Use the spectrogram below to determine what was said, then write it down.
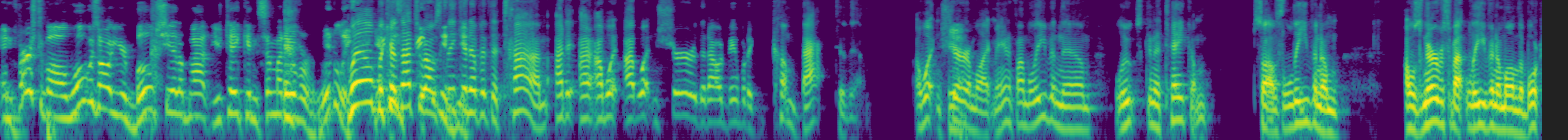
And first of all, what was all your bullshit about you taking somebody over Ridley? Well, because that's what I was thinking of at the time. I, di- I, I, I wasn't sure that I would be able to come back to them. I wasn't sure. Yeah. I'm like, man, if I'm leaving them, Luke's going to take them. So I was leaving them. I was nervous about leaving them on the board.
